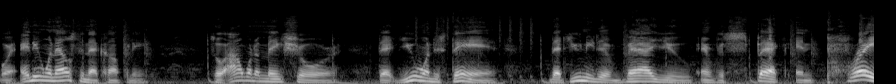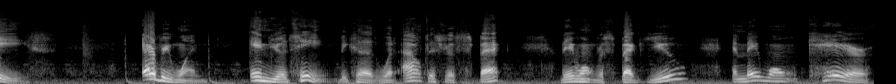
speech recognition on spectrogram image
or anyone else in that company. So I want to make sure that you understand that you need to value and respect and praise everyone in your team because without this respect, they won't respect you and they won't care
